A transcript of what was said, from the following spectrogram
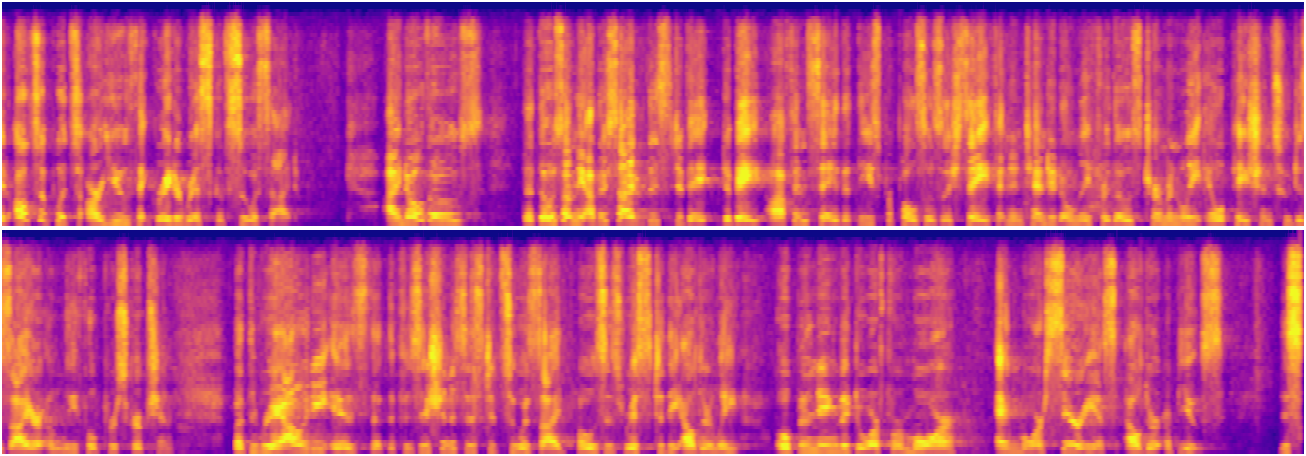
it also puts our youth at greater risk of suicide. I know those that those on the other side of this debate, debate, often say that these proposals are safe and intended only for those terminally ill patients who desire a lethal prescription. But the reality is that the physician-assisted suicide poses risk to the elderly, opening the door for more and more serious elder abuse. This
